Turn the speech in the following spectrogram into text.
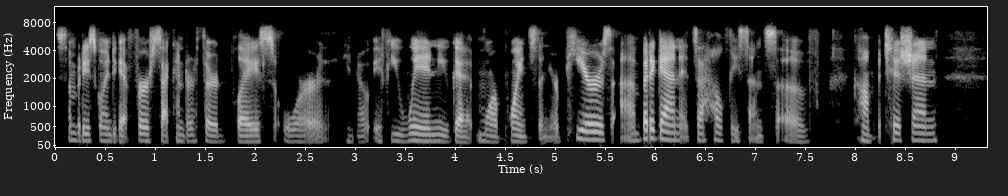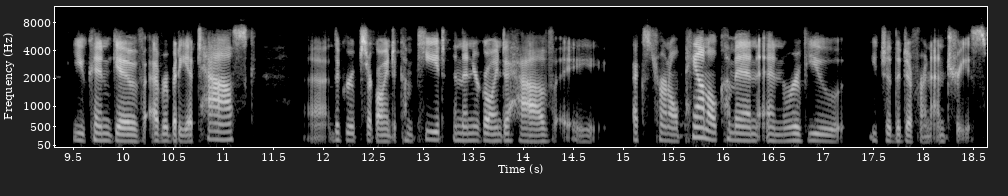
somebody's going to get first, second, or third place, or you know, if you win, you get more points than your peers. Um, but again, it's a healthy sense of competition. You can give everybody a task. Uh, the groups are going to compete, and then you're going to have a external panel come in and review each of the different entries.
